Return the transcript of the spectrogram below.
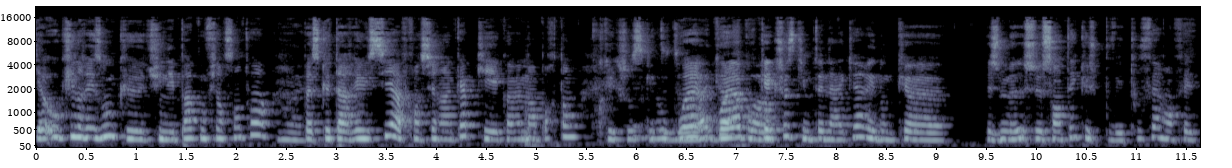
il y a aucune raison que tu n'aies pas confiance en toi. Parce que tu as réussi à franchir un cap qui est quand même important. Pour quelque chose qui te tenait à cœur. Voilà, pour quelque chose qui me tenait à cœur. Et donc, je, me, je sentais que je pouvais tout faire en fait.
